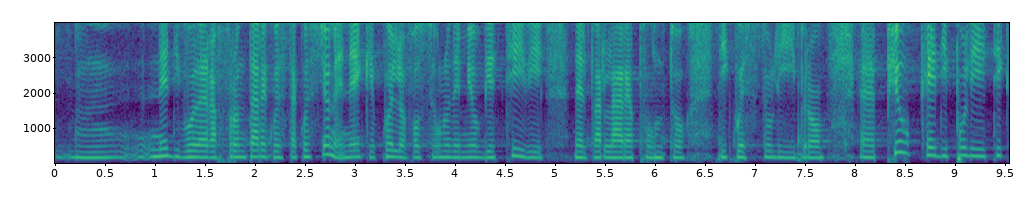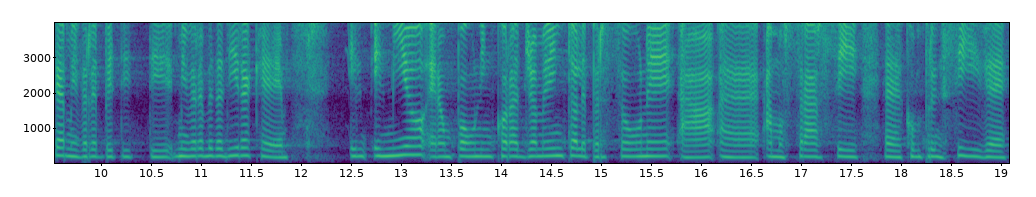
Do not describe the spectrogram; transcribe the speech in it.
mh, né di voler affrontare questa questione né che quello fosse uno dei miei obiettivi nel parlare appunto di questo libro. Eh, più che di politica mi verrebbe, di, di, mi verrebbe da dire che il, il, mio era un po' un incoraggiamento alle persone a, eh, a mostrarsi eh, comprensive,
